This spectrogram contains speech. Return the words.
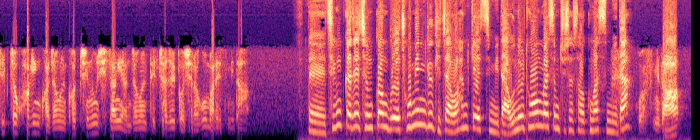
실적 확인 과정을 거친 후 시장의 안정을 되찾을 것이라고 말했습니다. 네, 지금까지 증권부의 조민규 기자와 함께했습니다. 오늘 도움 말씀 주셔서 고맙습니다. 고맙습니다.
